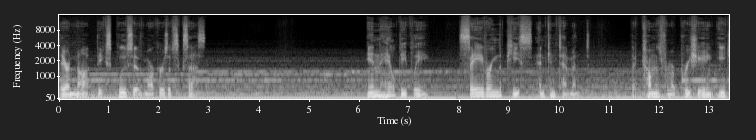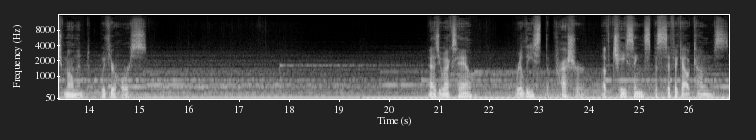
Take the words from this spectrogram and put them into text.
they are not the exclusive markers of success. Inhale deeply, savoring the peace and contentment that comes from appreciating each moment with your horse. As you exhale, release the pressure of chasing specific outcomes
